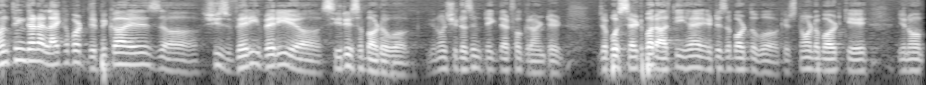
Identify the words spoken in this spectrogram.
One thing that I like about Deepika is uh, she's very, very uh, serious about her work. You know, she doesn't take that for granted. जब वो set पर आती है, it is about the work. It's not about के, you know,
